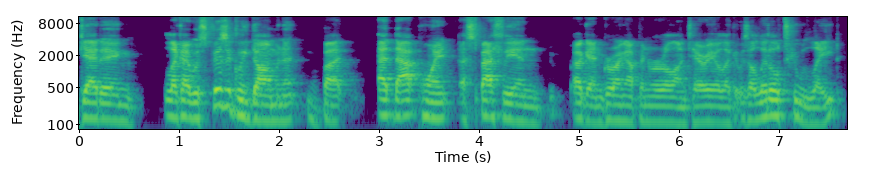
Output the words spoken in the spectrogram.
getting like I was physically dominant, but at that point, especially in again growing up in rural Ontario, like it was a little too late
